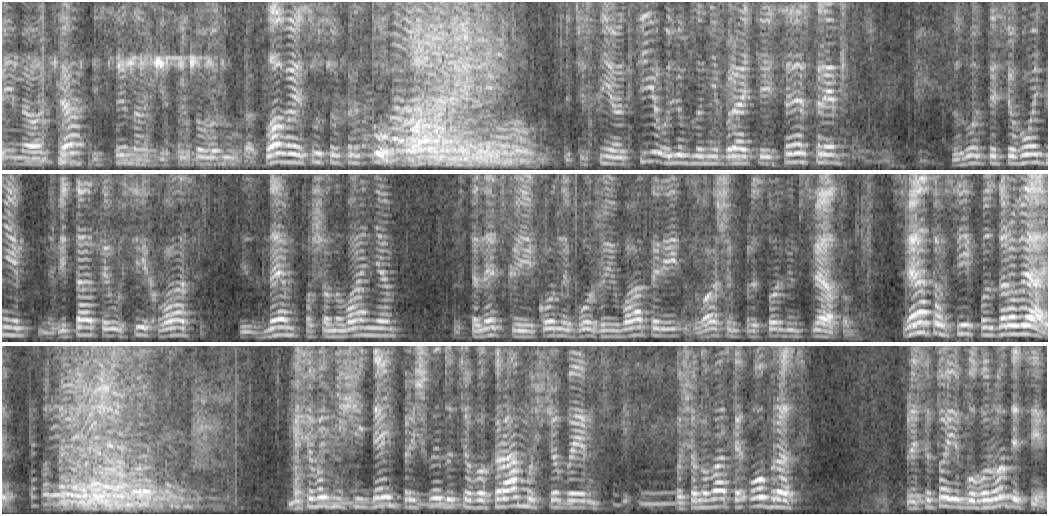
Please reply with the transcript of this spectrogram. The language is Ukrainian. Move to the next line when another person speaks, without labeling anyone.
Во ім'я Отця і Сина, і Святого Духа. Слава Ісусу Христу! Чесні отці, улюблені браття і сестри, дозвольте сьогодні вітати усіх вас із Днем пошанування Християнецької ікони Божої Матері з вашим престольним святом. Святом всіх поздоровляю! Ми сьогоднішній день прийшли до цього храму, щоб пошанувати образ Пресвятої Богородиці,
